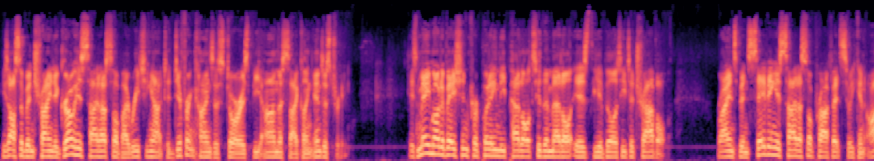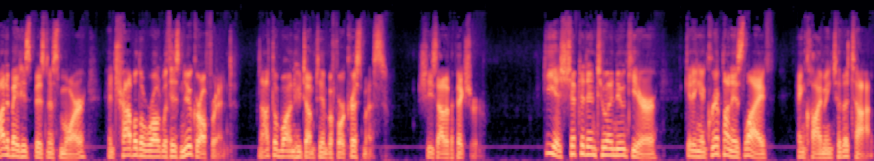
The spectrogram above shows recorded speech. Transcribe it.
He's also been trying to grow his side hustle by reaching out to different kinds of stores beyond the cycling industry. His main motivation for putting the pedal to the metal is the ability to travel. Ryan's been saving his side hustle profits so he can automate his business more and travel the world with his new girlfriend, not the one who dumped him before Christmas. She's out of the picture. He has shifted into a new gear, getting a grip on his life and climbing to the top.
